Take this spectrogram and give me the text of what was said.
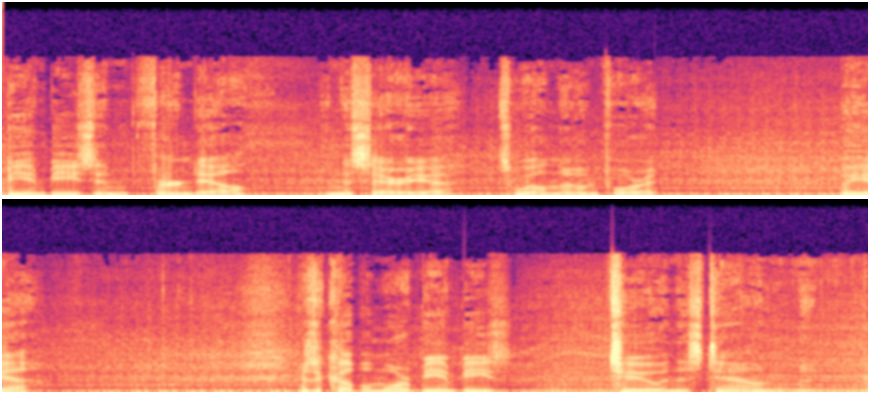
b&b's in ferndale in this area. It's well known for it. But yeah. There's a couple more b&b's too in this town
